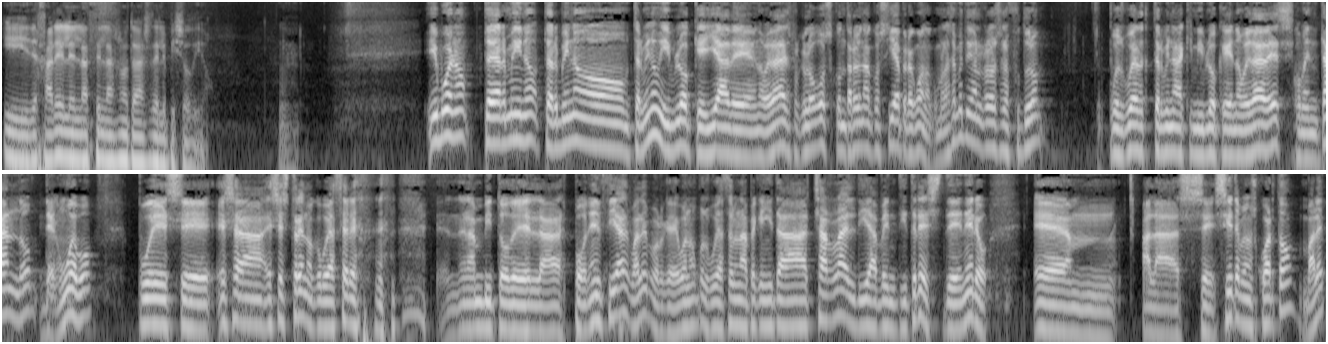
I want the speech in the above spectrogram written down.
y dejaré el enlace en las notas del episodio. Y bueno, termino, termino, termino mi bloque ya de novedades, porque luego os contaré una cosilla, pero bueno, como las he metido en Relojes del Futuro, pues voy a terminar aquí mi bloque de novedades comentando, de nuevo, pues eh, ese estreno que voy a hacer en el ámbito de las ponencias, ¿vale? Porque, bueno, pues voy a hacer una pequeñita charla el día 23 de enero em, a las 7 eh, menos cuarto, ¿vale?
